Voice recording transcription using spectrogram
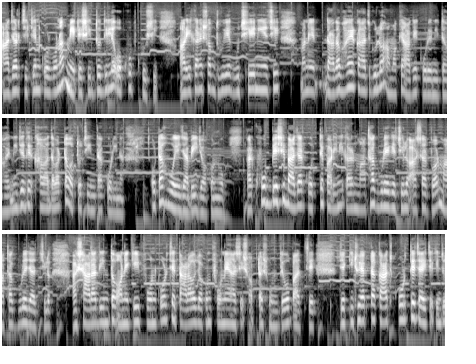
আজ আর চিকেন করব না, মেটে সিদ্ধ দিলে ও খুব খুশি। আর এখানে সব ধুয়ে গুছিয়ে নিয়েছি। মানে দাদা ভাইয়ের কাজগুলো আমাকে আগে করে নিতে হয়। নিজেদের খাওয়া দাওয়ারটা অত চিন্তা করি না। ওটা হয়ে যাবেই যখন হোক। আর খুব বেশি বাজার করতে পারিনি কারণ মাথা ঘুরে গেছিল, আসার পর মাথা ঘুরে যাচ্ছিল। আর সারা দিন তো অনেকেই ফোন করছে, তারাও যখন ফোনে আসে সবটা শুনতেও পাচ্ছে যে কিছু একটা কাজ করতে চাইছে, কিন্তু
